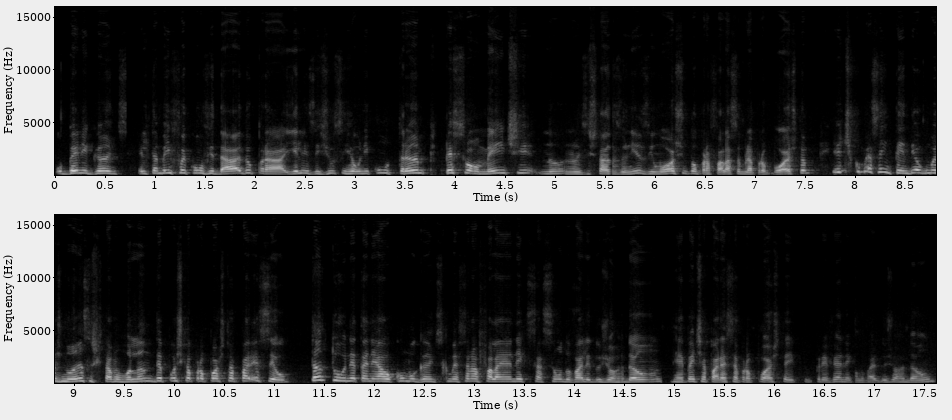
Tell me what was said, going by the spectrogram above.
o Benny Gantz. Ele também foi convidado para, e ele exigiu se reunir com o Trump pessoalmente no, nos Estados Unidos, em Washington, para falar sobre a proposta. E a gente começa a entender algumas nuances que estavam rolando depois que a proposta apareceu. Tanto o Netanyahu como o Gantz começaram a falar em anexação do Vale do Jordão. De repente aparece a proposta e prevê a anexação do Vale do Jordão.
